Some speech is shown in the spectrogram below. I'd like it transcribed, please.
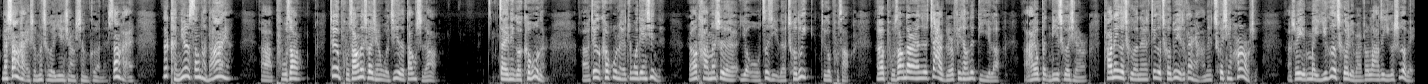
那上海什么车印象深刻呢？上海那肯定是桑塔纳呀，啊，普桑，这个普桑的车型，我记得当时啊。在那个客户那儿，啊，这个客户呢，中国电信的，然后他们是有自己的车队，这个普桑，呃，普桑当然是价格非常的低了，啊，还有本地车型，他那个车呢，这个车队是干啥呢？测信号去，啊，所以每一个车里边都拉着一个设备，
